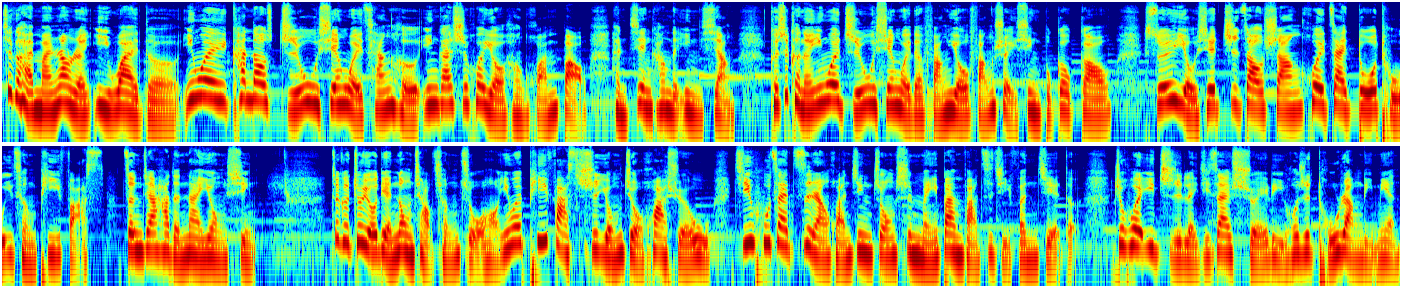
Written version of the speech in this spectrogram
这个还蛮让人意外的，因为看到植物纤维餐盒，应该是会有很环保、很健康的印象。可是可能因为植物纤维的防油、防水性不够高，所以有些制造商会再多涂一层 PFAS，增加它的耐用性。这个就有点弄巧成拙哈，因为 PFAS 是永久化学物，几乎在自然环境中是没办法自己分解的，就会一直累积在水里或是土壤里面，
